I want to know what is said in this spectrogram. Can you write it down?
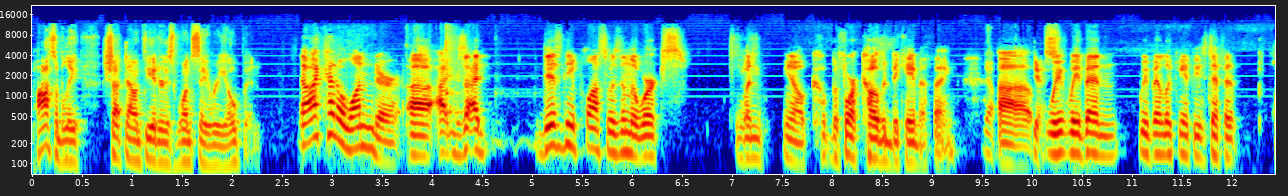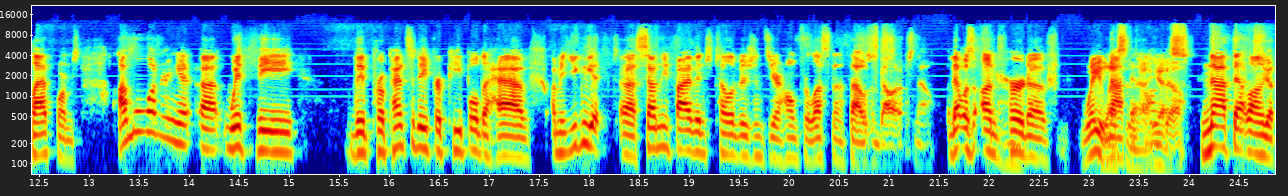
possibly shut down theaters once they reopen. Now I kind of wonder because uh, I, I, Disney Plus was in the works when you know co- before COVID became a thing. Yep. Uh, Yes. we, we've been we've been looking at these different platforms. I'm wondering uh, with the the propensity for people to have. I mean, you can get uh, 75 inch televisions in your home for less than a thousand dollars now. That was unheard of Way less not than that, that, long yes. ago. Not that long ago.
